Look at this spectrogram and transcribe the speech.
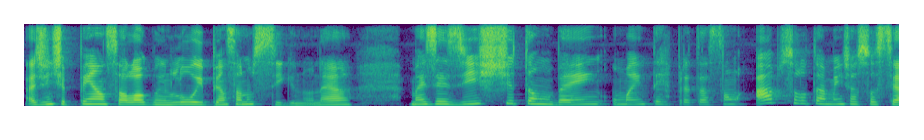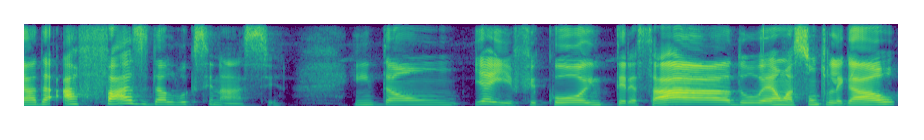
a gente pensa logo em lua e pensa no signo, né? Mas existe também uma interpretação absolutamente associada à fase da lua que se nasce. Então, e aí, ficou interessado? É um assunto legal?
